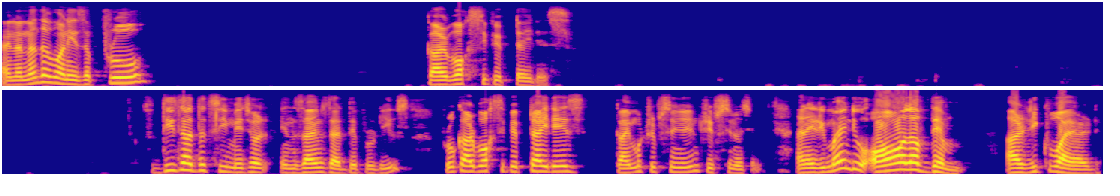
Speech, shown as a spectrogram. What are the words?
and another one is a pro carboxypeptidase. So these are the three major enzymes that they produce. Procarboxypeptidase chymotrypsinogen trypsinogen. And I remind you all of them are required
